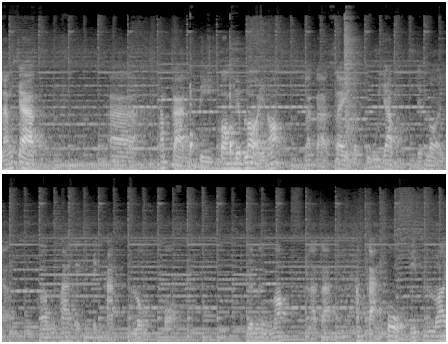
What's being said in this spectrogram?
หลังจากาทำการตีกองเรียบร้อยเนาะแล้วก็ใส่ตะปูย่ำเรียบร้อยแล้วก็ผู้พานก็จะเป็นคัดลบออกเดือนหนึ่งเนาะแล้วก็ทำการโฟปิดร้อย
